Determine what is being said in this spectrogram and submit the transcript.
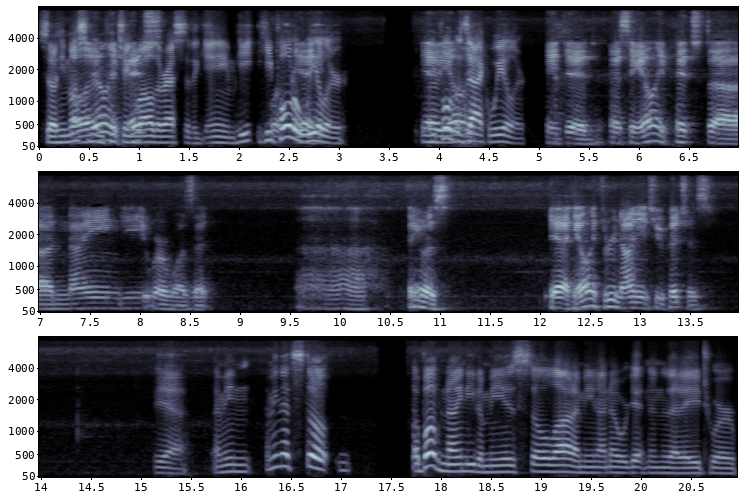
so he must Well, have been pitching well the rest of the game. He he pulled a yeah, Wheeler. Yeah, he pulled a only- Zack Wheeler. He did. I see. He only pitched uh, 90. Where was it? Uh, I think it was. Yeah, he only threw 92 pitches. Yeah, I mean I mean that's still above ninety to me is still a lot. I mean I know we're getting into that age where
